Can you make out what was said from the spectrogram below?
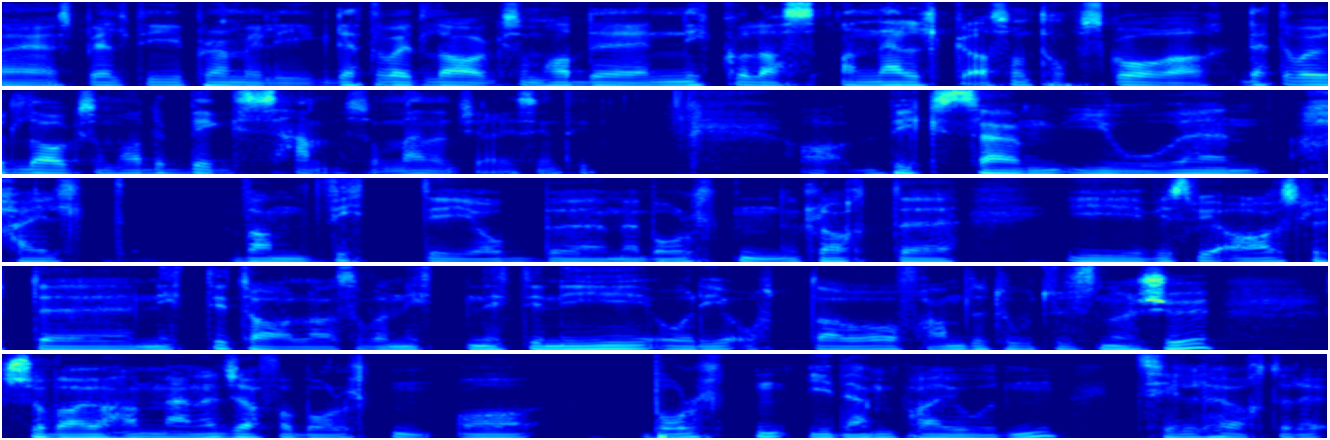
eh, spilte i Premier League. Dette var et lag som hadde Nicolas Anelka som toppskårer. Dette var jo et lag som hadde Big Sam som manager i sin tid. Ja, Big Sam gjorde en helt vanvittig jobb eh, med Bolten. Klart, eh, i, Hvis vi avslutter 90-tallet, altså var 1999 og de åtte år fram til 2007, så var jo han manager for Bolten. Og Bolten i den perioden tilhørte det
